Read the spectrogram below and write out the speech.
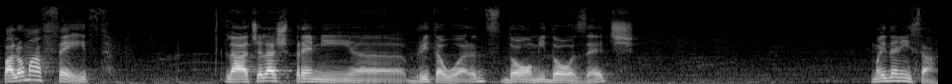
Paloma Faith, la aceleași premii uh, Brit Awards 2020, Măi, Denisa,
